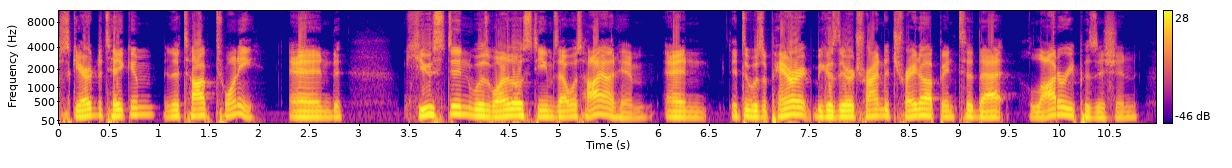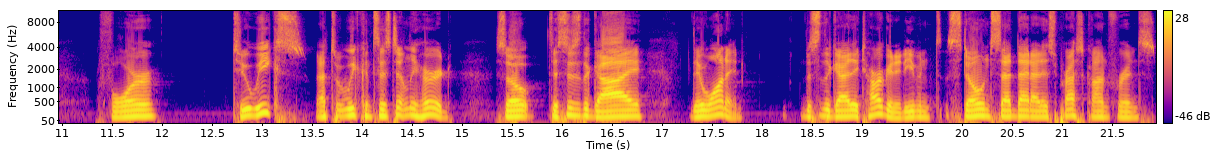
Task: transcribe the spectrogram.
scared to take him in the top twenty, and Houston was one of those teams that was high on him, and it, it was apparent because they were trying to trade up into that lottery position for two weeks. That's what we consistently heard. So this is the guy they wanted. This is the guy they targeted. Even Stone said that at his press conference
